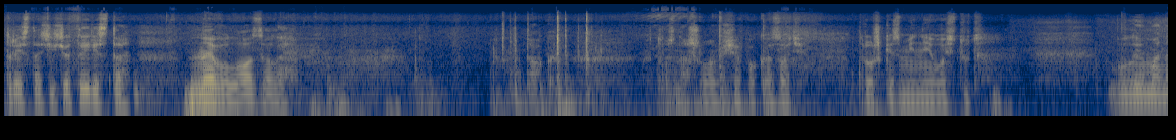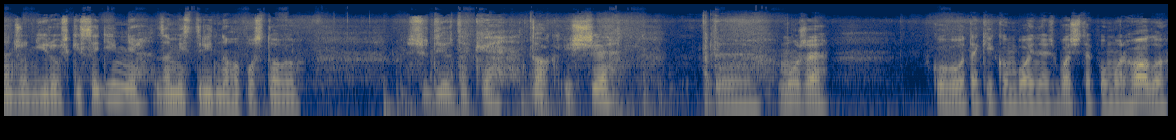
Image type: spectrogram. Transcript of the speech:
300 чи 400 не влазили. Так, хто знає, що вам ще показати. Трошки змінилось тут. Були в мене джондіровські сидіння, замість рідного поставив сюди таке. Так, і ще е, може в кого такі комбайни, бачите, поморгало.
